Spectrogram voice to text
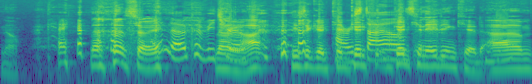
No. Okay. Sorry. Know, could be no, true. No, I- he's a good kid, good, good Canadian kid. Um,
